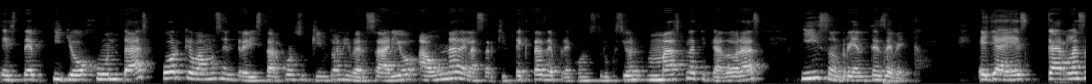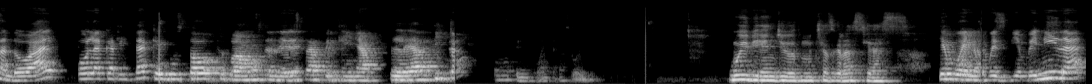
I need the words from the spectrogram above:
Esther y yo juntas porque vamos a entrevistar por su quinto aniversario a una de las arquitectas de preconstrucción más platicadoras y sonrientes de Beca. Ella es Carla Sandoval. Hola Carlita, qué gusto que podamos tener esta pequeña plática. ¿Cómo te encuentras hoy? Muy bien, Jude, muchas gracias. Qué bueno, pues bienvenida.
